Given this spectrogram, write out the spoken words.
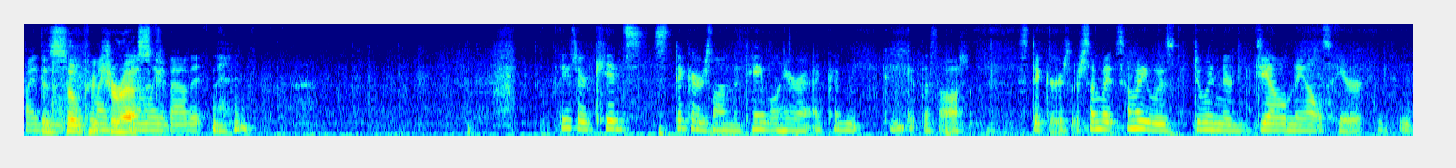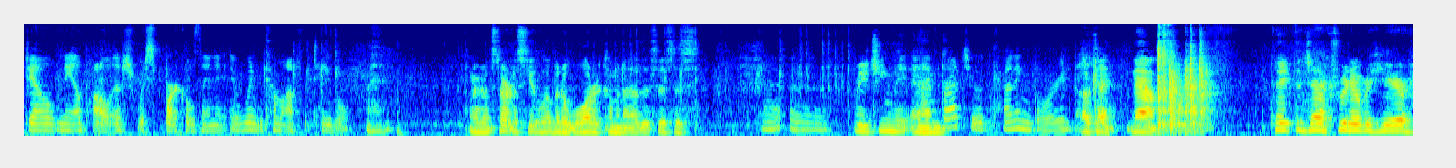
fighting It's so with my picturesque. family about it. These are kids' stickers on the table here. I couldn't couldn't get this off. Stickers or somebody somebody was doing their gel nails here, gel nail polish with sparkles in it. It wouldn't come off the table. All right, I'm starting to see a little bit of water coming out of this. This is Uh oh. reaching the end. I brought you a cutting board. Okay, now take the jackfruit over here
